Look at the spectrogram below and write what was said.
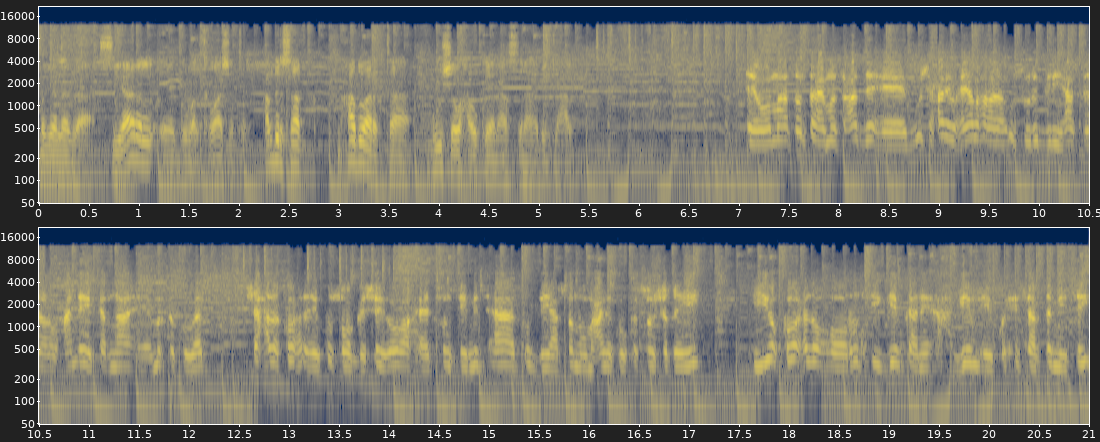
magaalada seattle ee gobolka washington. Cabdirasaaq maxaad u aragtaa guusha waxa u keena arsenal habeenkii xalay waa mahadsan tahay mascadda guusha xalay waxyaabaha u suura geliyay arsenal waxaan dhihi karnaa marka koowaad shaxda kooxda ay ku soo gashay oo ahayd runtii mid aad u diyaarsan oo macalinku uu ka soo shaqeeyey iyo kooxda oo runtii geemkani ah geem ay ku xisaabtamaysay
